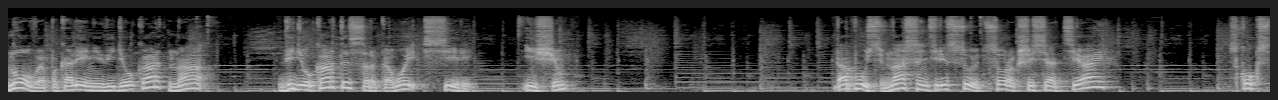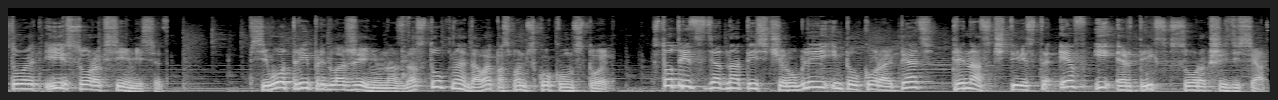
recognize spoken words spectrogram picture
новое поколение видеокарт на видеокарты 40 серии. Ищем. Допустим, нас интересует 4060 Ti, сколько стоит, и 4070. Всего три предложения у нас доступны. Давай посмотрим, сколько он стоит. 131 тысяча рублей, Intel Core i5, 13400F и RTX 4060.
